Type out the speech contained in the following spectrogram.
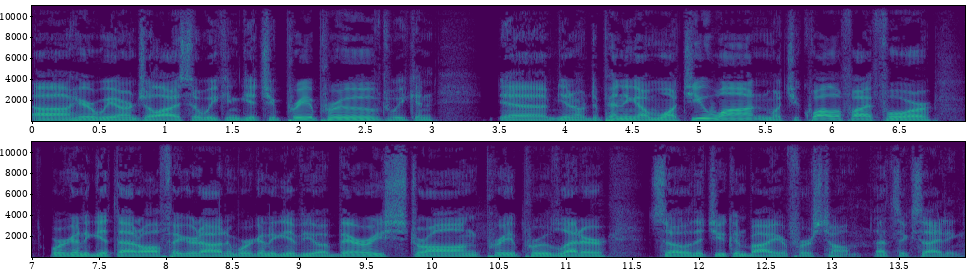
Uh, here we are in July, so we can get you pre approved. We can uh, you know, depending on what you want and what you qualify for, we're going to get that all figured out and we're going to give you a very strong pre approved letter so that you can buy your first home. That's exciting.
